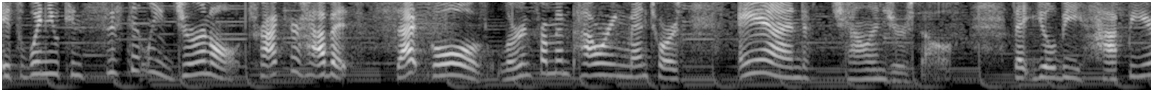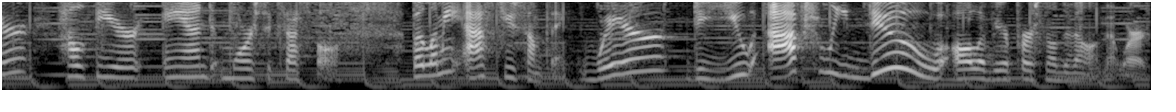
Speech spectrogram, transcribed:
It's when you consistently journal, track your habits, set goals, learn from empowering mentors, and challenge yourself that you'll be happier, healthier, and more successful. But let me ask you something. Where do you actually do all of your personal development work?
